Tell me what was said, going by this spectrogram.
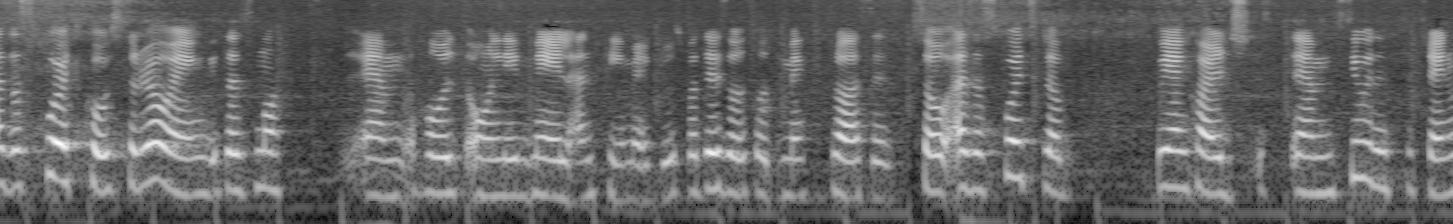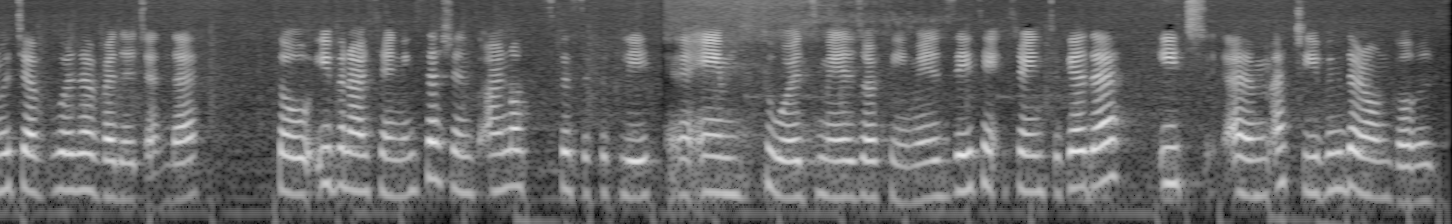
As a sport, coastal rowing does not um, hold only male and female groups, but there's also the mixed classes. So, as a sports club, we encourage um, students to train whichever, whatever their gender. So, even our training sessions are not specifically uh, aimed towards males or females. They train together, each um, achieving their own goals.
